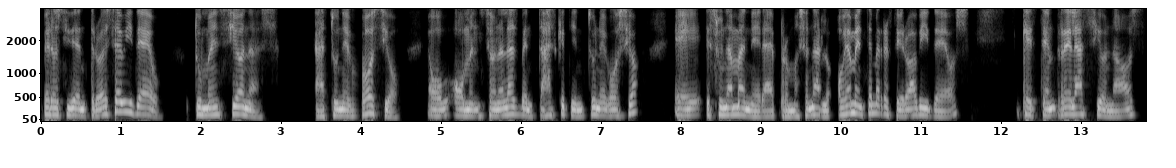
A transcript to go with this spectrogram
Pero si dentro de ese video tú mencionas a tu negocio o, mencionas las ventajas que tiene tu negocio, eh, es una manera de promocionarlo. Obviamente me refiero a videos que estén relacionados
